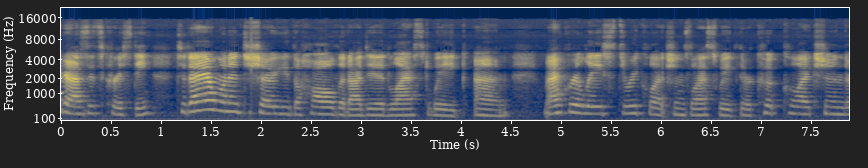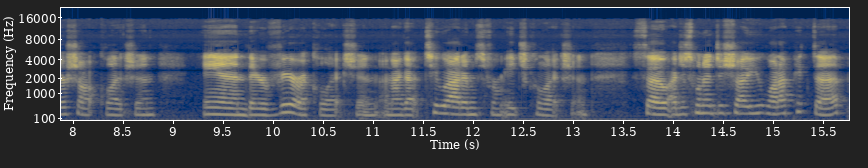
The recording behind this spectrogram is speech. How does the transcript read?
guys, it's Christy. Today I wanted to show you the haul that I did last week. Um, MAC released three collections last week. Their Cook collection, their Shop collection, and their Vera collection. And I got two items from each collection. So I just wanted to show you what I picked up.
